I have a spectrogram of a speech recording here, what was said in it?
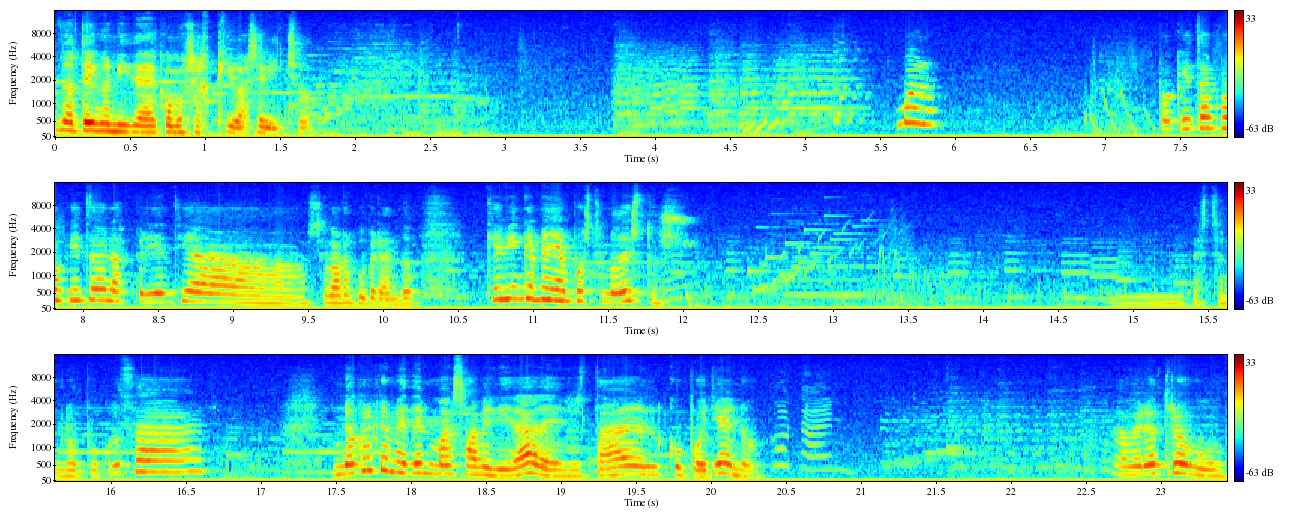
No tengo ni idea de cómo se esquiva ese bicho. Bueno. Poquito a poquito la experiencia se va recuperando. Qué bien que me hayan puesto uno de estos. Mm, Esto no lo puedo cruzar. No creo que me den más habilidades. Está el cupo lleno. A ver, otro bu.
